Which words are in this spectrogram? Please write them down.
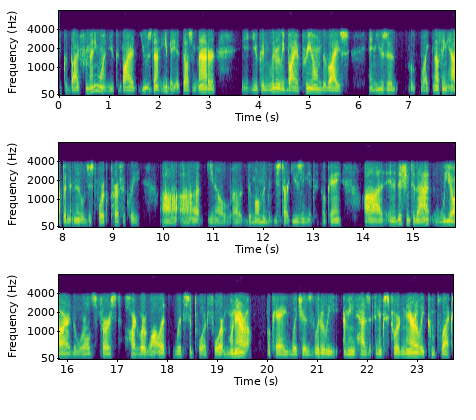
You could buy it from anyone. You could buy it used on eBay. It doesn't matter. You can literally buy a pre-owned device and use it like nothing happened, and it'll just work perfectly. Uh, uh, you know, uh, the moment that you start using it. Okay. Uh, in addition to that, we are the world's first hardware wallet with support for Monero okay, which is literally, I mean, has an extraordinarily complex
